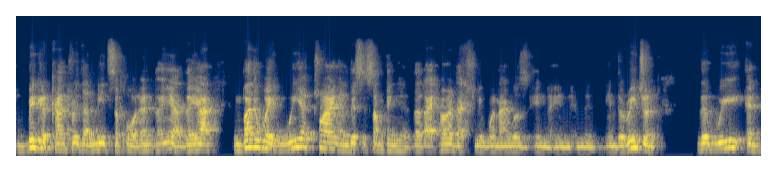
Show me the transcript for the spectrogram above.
a bigger country that needs support. And uh, yeah, they are. And by the way, we are trying, and this is something that I heard actually when I was in, in, in, in the region, that we, and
